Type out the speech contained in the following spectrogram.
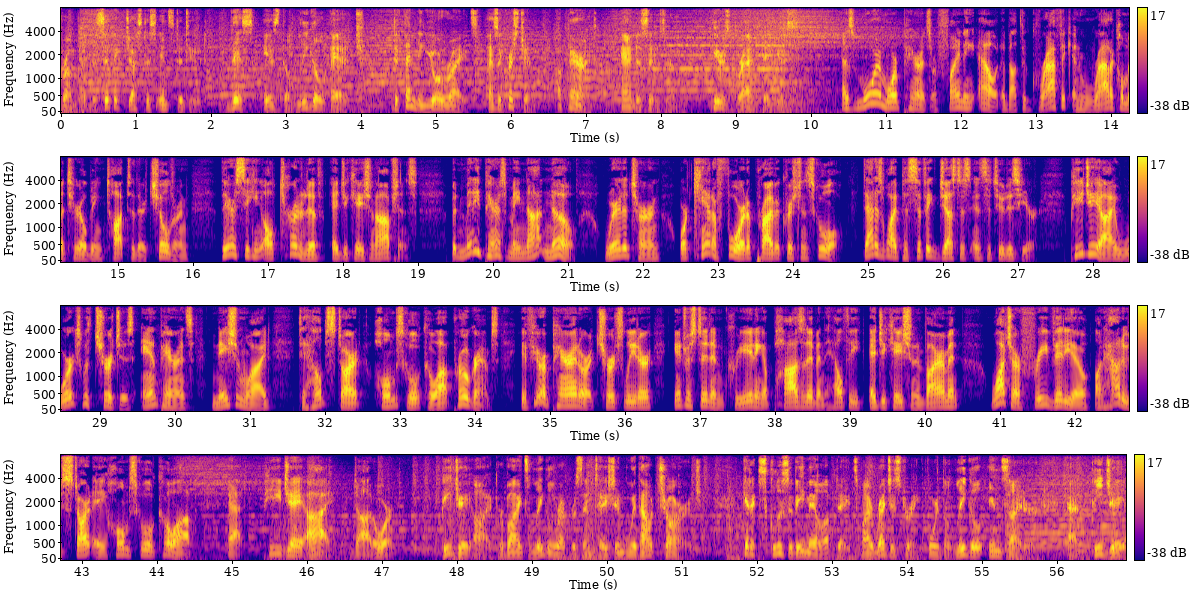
From the Pacific Justice Institute, this is The Legal Edge, defending your rights as a Christian, a parent, and a citizen. Here's Brad Dacus. As more and more parents are finding out about the graphic and radical material being taught to their children, they are seeking alternative education options. But many parents may not know where to turn or can't afford a private Christian school. That is why Pacific Justice Institute is here. PJI works with churches and parents nationwide to help start homeschool co op programs. If you're a parent or a church leader interested in creating a positive and healthy education environment, watch our free video on how to start a homeschool co op at pji.org. PJI provides legal representation without charge. Get exclusive email updates by registering for the Legal Insider at pji.org.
